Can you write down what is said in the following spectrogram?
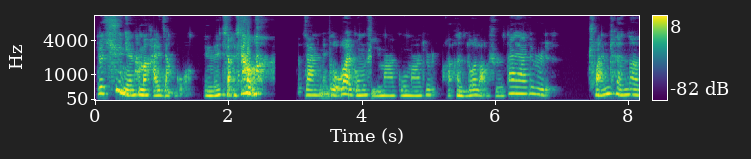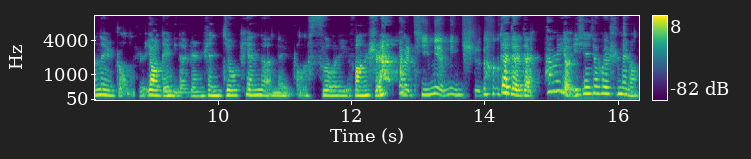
就去年他们还讲过，你能想象吗？家里面我外公、姨妈、姑妈，就是很很多老师，大家就是传承的那种要给你的人生纠偏的那种思维与方式，耳提面命式的。对对对，他们有一些就会是那种。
